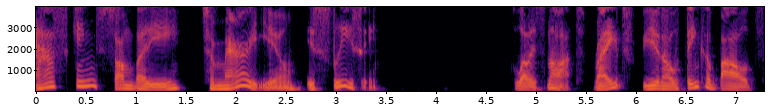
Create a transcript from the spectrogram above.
asking somebody to marry you is sleazy. Well, it's not, right? You know, think about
